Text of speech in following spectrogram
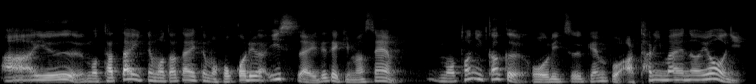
ああいうもう叩いても叩いても誇りは一切出てきません。もうとにかく法律憲法当たり前のように、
